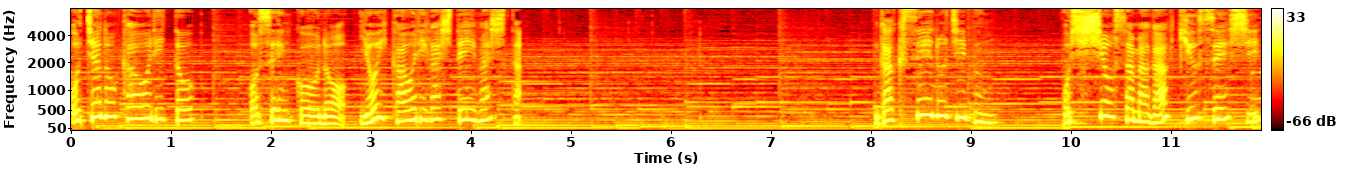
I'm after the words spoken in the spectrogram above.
お茶の香りとお線香の良い香りがしていました。学生の自分お師匠様が急逝し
